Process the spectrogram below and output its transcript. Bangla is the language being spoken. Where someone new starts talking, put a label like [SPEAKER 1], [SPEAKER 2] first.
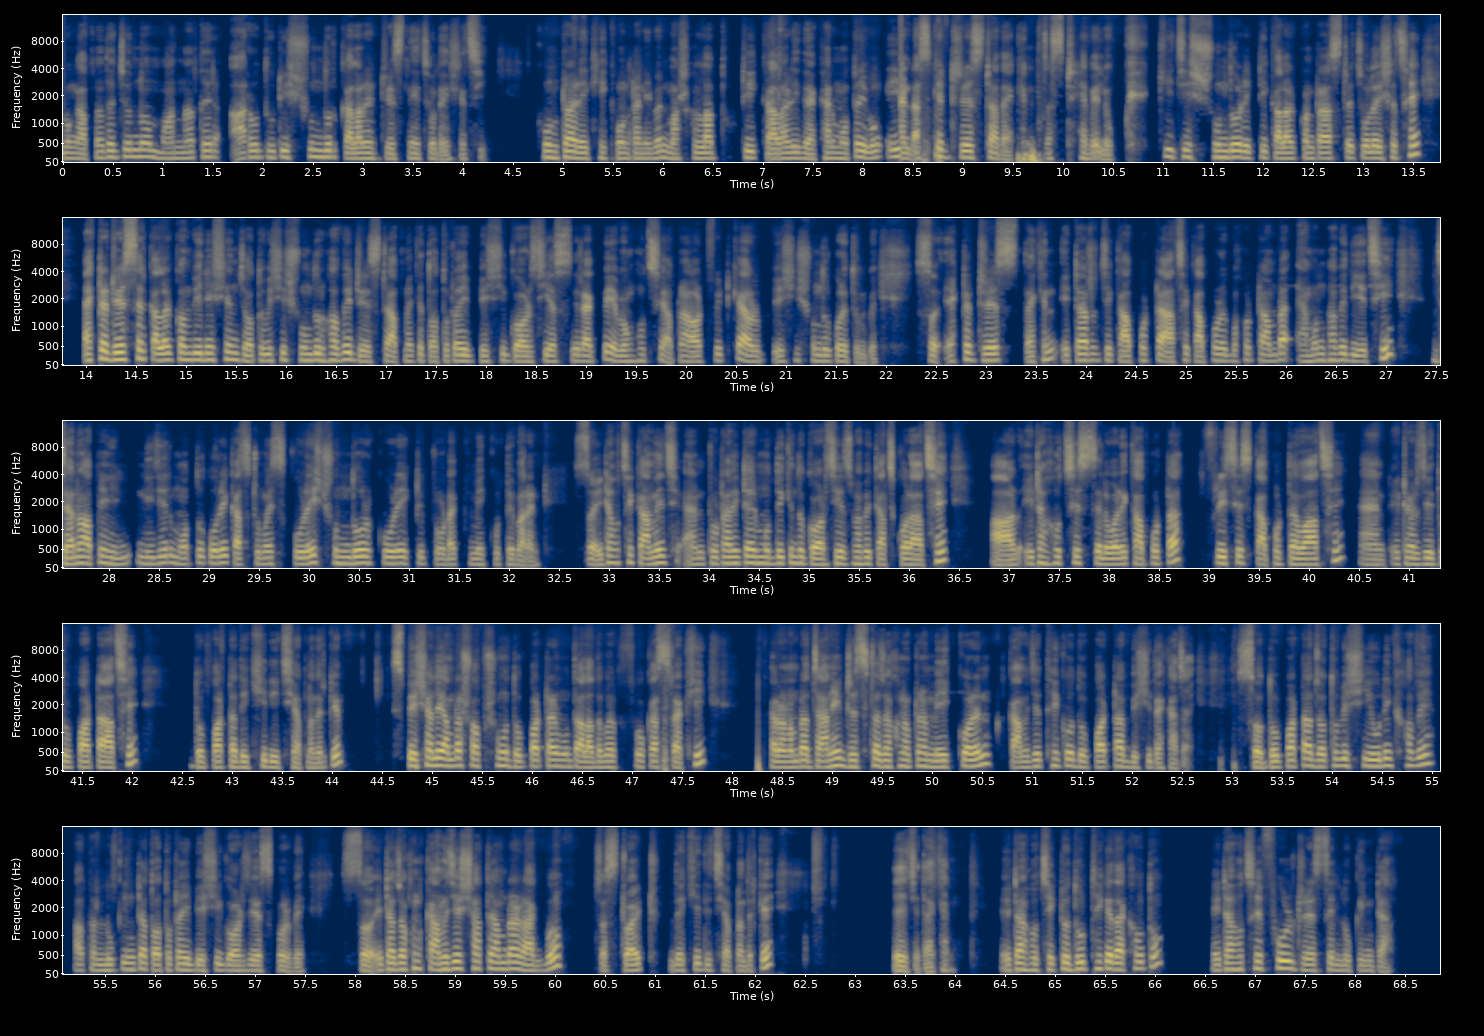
[SPEAKER 1] এবং আপনাদের জন্য মান্নাতের আরও দুটি সুন্দর কালারের ড্রেস নিয়ে চলে এসেছি। কোনটা রেখে কোনটা নেবেন? মাশাআল্লাহ, দুটি কালারই দেখার মতো এবং এই আজকের ড্রেসটা দেখেন জাস্ট হ্যাভ এ লুক কি যে সুন্দর একটি কালার কন্ট্রাস্টে চলে এসেছে। একটা ড্রেসের কালার কম্বিনেশন যত বেশি সুন্দর হবে, ড্রেসটা আপনাকে ততটাই বেশি গর্জিয়াস রাখবে এবং হচ্ছে আপনার আউটফিটকে আরও বেশি সুন্দর করে তুলবে। সো একটা ড্রেস দেখেন, এটার যে কাপড়টা আছে, কাপড়ের বহরটা আমরা এমন ভাবে দিয়েছি যেন আপনি নিজের মতো করে কাস্টমাইজ করে সুন্দর করে একটি প্রোডাক্ট মেক করতে পারেন। সো এটা হচ্ছে কামিজ অ্যান্ড টোটালিটার মধ্যে কিন্তু গর্জিয়াস ভাবে কাজ করা আছে। আর এটা হচ্ছে সেলোয়ারের কাপড়টা ফ্রি কাপড় দেওয়া আছে অ্যান্ড এটার যে দোপাট্টা আছে, দোপাট্টা দেখিয়ে দিচ্ছি আপনাদেরকে। স্পেশালি আমরা সবসময় দোপাট্টার মধ্যে আলাদাভাবে ফোকাস রাখি। কারণ আমরা জানি ড্রেসটা যখন আপনারা মেক করেন, কামিজের থেকেও দোপাট্টা বেশি দেখা যায়। সো দোপাট্টা যত বেশি ইউনিক হবে, আপনার লুকিংটা ততটাই বেশি গর্জিয়াস করবে। সো এটা যখন কামিজের সাথে আমরা রাখব জাস্ট রাইট দেখিয়ে দিচ্ছি আপনাদেরকে। এই যে দেখেন, এটা হচ্ছে একটু দূর থেকে দেখাও তো। এটা হচ্ছে ফুল ড্রেসের লুকিংটা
